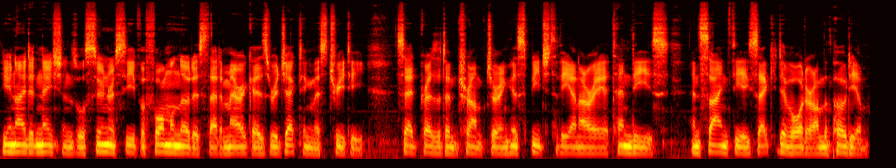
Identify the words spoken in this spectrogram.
The United Nations will soon receive a formal notice that America is rejecting this treaty, said President Trump during his speech to the NRA attendees, and signed the executive order on the podium.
